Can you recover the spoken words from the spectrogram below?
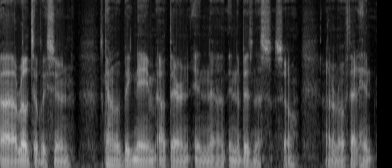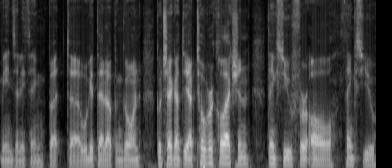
uh, relatively soon it's kind of a big name out there in in, uh, in the business. So I don't know if that hint means anything, but uh, we'll get that up and going. Go check out the October collection. Thanks you for all. Thanks you.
